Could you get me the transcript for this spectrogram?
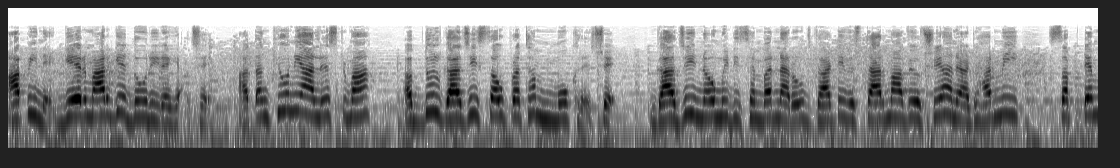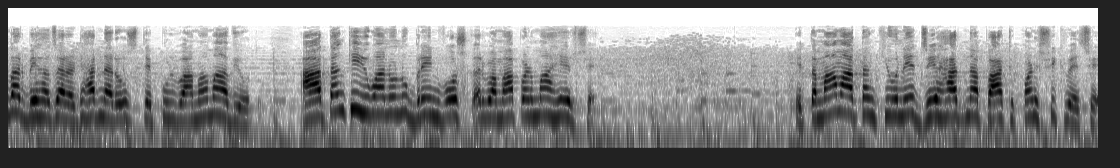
આપીને ગેરમાર્ગે દોરી રહ્યા છે. આતંકીઓની આ લિસ્ટમાં અબ્દુલ ગાજી સૌ મોખરે છે. ગાજી નવમી ડિસેમ્બરના રોજ ઘાટી વિસ્તારમાં આવ્યો છે અને અઢારમી સપ્ટેમ્બર બે હજાર અઢારના રોજ તે પુલવામામાં આવ્યો હતો. આ આતંકી યુવાનોનું બ્રેઇન વોશ કરવામાં પણ માહેર છે. એ તમામ આતંકીઓને જેહાદના પાઠ પણ શીખવે છે.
